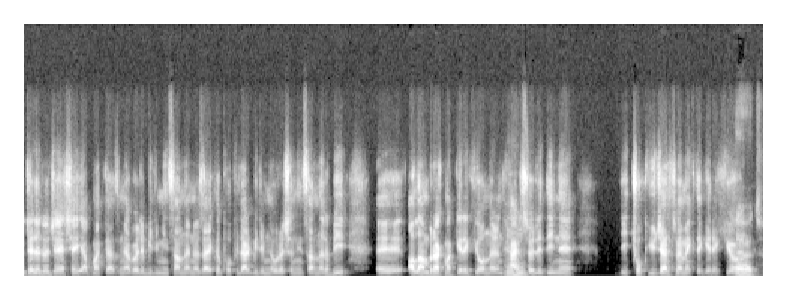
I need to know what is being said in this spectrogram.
Celal Hoca'ya şey yapmak lazım ya böyle bilim insanlarına özellikle popüler bilimle uğraşan insanlara bir e, alan bırakmak gerekiyor. Onların Hı-hı. her söylediğini çok yüceltmemek de gerekiyor. Evet.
